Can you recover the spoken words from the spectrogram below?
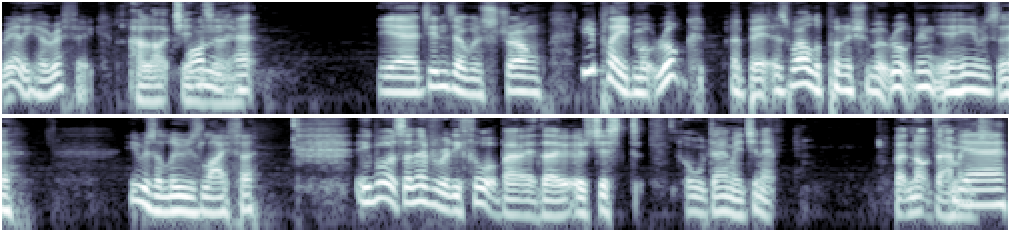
really horrific. I like One, Jinzo. uh, yeah, Jinzo was strong. You played McRook a bit as well, the Punisher McRook, didn't you? He was a he was a lose lifer. He was. I never really thought about it though. It was just all damage, innit? But not damage. Yeah,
